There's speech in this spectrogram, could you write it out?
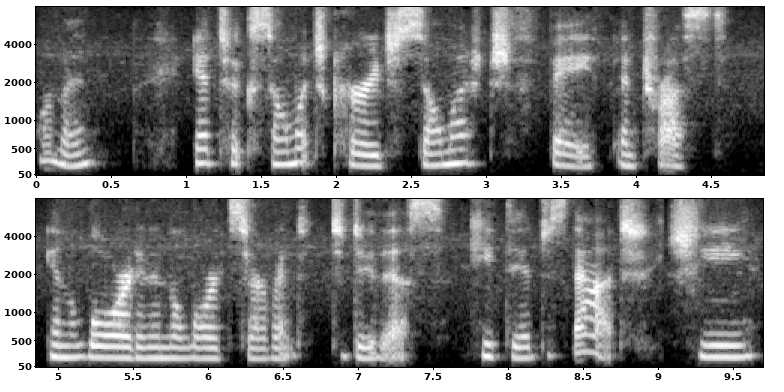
woman, it took so much courage, so much faith and trust in the Lord and in the Lord's servant to do this. He did just that. She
